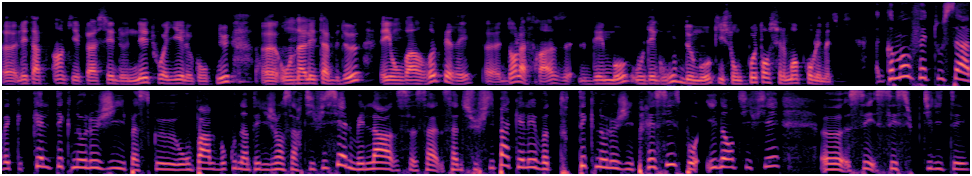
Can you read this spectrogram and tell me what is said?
l'étape 1 qui est passée de nettoyer le contenu, on a l'étape 2 et on va repérer dans la phrase des mots ou des groupes de mots qui sont potentiellement problématiques. Comment vous faites tout ça? Avec quelle technologie parce qu'on parle beaucoup d'intelligence artificielle, mais là, ça, ne suffit pas. Quelle est votre technologie précise pour identifier euh, ces subtilités?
